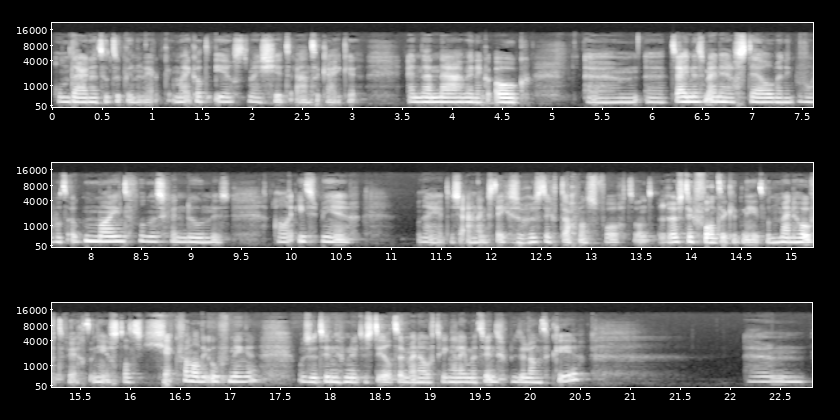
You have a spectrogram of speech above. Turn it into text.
om daar naartoe te kunnen werken. Maar ik had eerst mijn shit aan te kijken. En daarna ben ik ook Um, uh, tijdens mijn herstel ben ik bijvoorbeeld ook mindfulness gaan doen. Dus al iets meer, nou ja, tussen aanhalingstekens rustig dagwansport. Want rustig vond ik het niet, want mijn hoofd werd in eerste instantie gek van al die oefeningen. Moesten 20 minuten stilte en mijn hoofd ging alleen maar 20 minuten lang tekeer. Um,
